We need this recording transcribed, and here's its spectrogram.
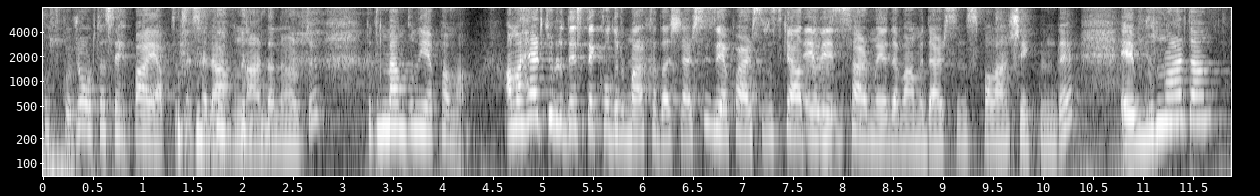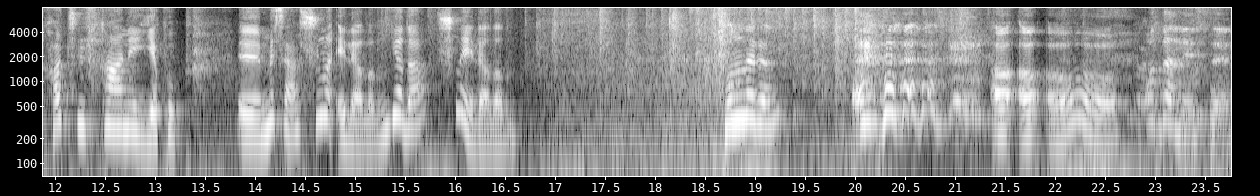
Koskoca orta sehpa yaptı mesela bunlardan ördü. Dedim ben bunu yapamam. Ama her türlü destek olurum arkadaşlar. Siz yaparsınız kağıtlarınızı Evet. sarmaya devam edersiniz falan şeklinde. E, bunlardan kaç yüz tane yapıp e, mesela şunu ele alalım ya da şunu ele alalım. Bunların o, o, o. o da nesi?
